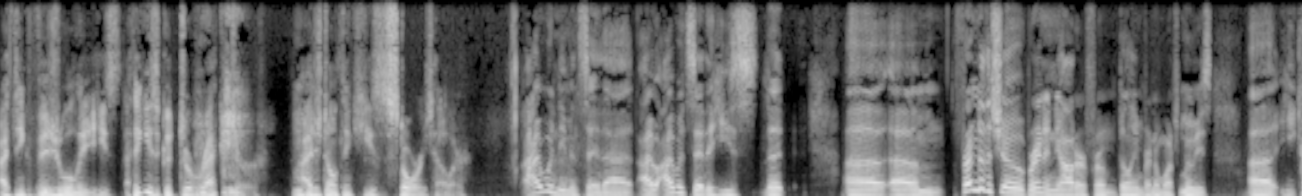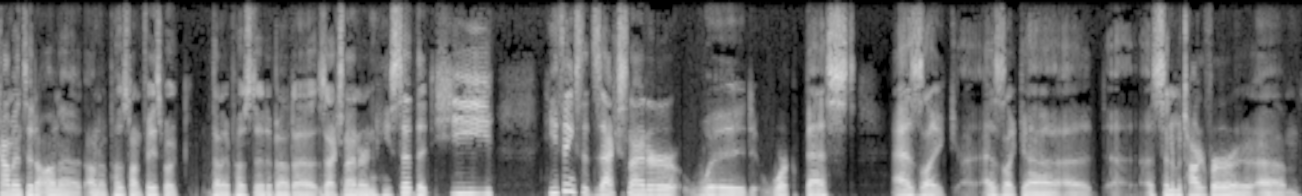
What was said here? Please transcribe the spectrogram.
I think visually he's, I think he's a good director. Mm-hmm. I just don't think he's a storyteller. I wouldn't even say that. I I would say that he's that. Uh, um, friend of the show, Brandon Yoder from Billy and Brandon Watch Movies. Uh, he commented on a on a post on Facebook that I posted about uh, Zack Snyder, and he said that he he thinks that Zack Snyder would work best as like as like a a, a cinematographer or um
